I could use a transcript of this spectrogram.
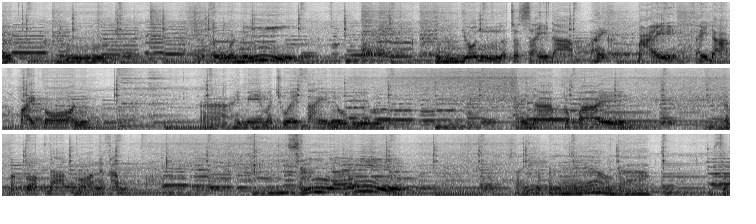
ฮึบอืมตัวนี้หุ่นยนต์เราจะใส่ดาบให้ไป ใส่ดาบเข้าไปก่อน อ่า ให้แม่มาช่วยใส่เร็วบีม ใส่ดาบเข้าไป แล้วประกอบดาบก่อนนะครับนี่ไง ใส่เข้าไปแล้วดาบ โอ้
